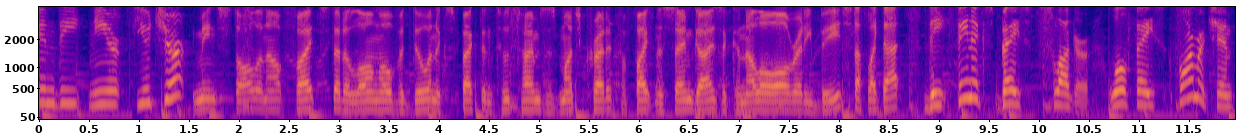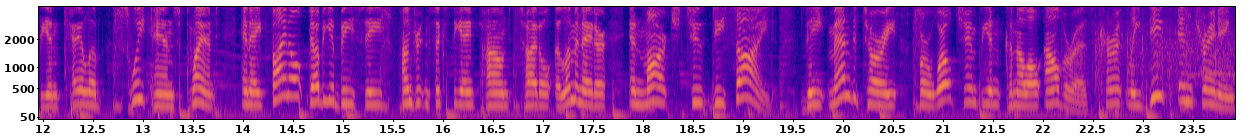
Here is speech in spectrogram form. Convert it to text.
in the near future? You mean stalling out fights that are long overdue and expecting two times as much credit for fighting the same guys that Canelo already beat? Stuff like that. The Phoenix based slugger will face former champion Caleb Sweethands Plant in a final WBC 168 pound title eliminator in March to decide the mandatory for world champion Canelo Alvarez, currently deep in training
